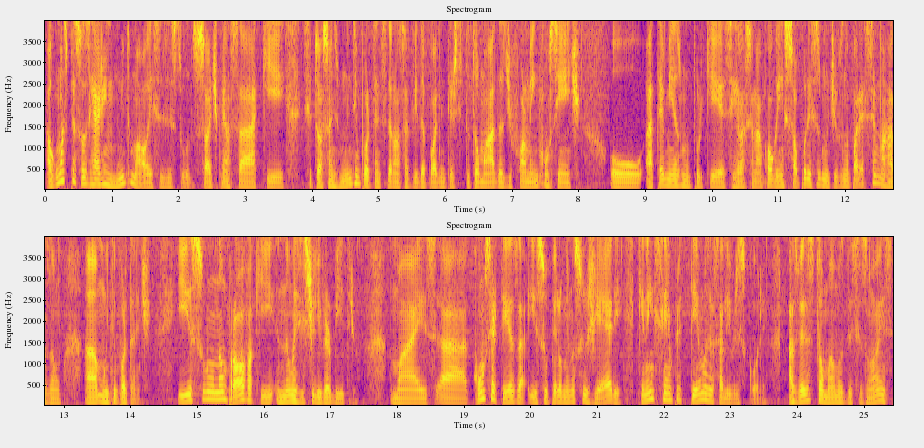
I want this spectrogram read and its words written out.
Algumas pessoas reagem muito mal a esses estudos, só de pensar que situações muito importantes da nossa vida podem ter sido tomadas de forma inconsciente ou até mesmo porque se relacionar com alguém só por esses motivos não parece ser uma razão uh, muito importante. E isso não prova que não existe livre-arbítrio, mas uh, com certeza isso pelo menos sugere que nem sempre temos essa livre escolha. Às vezes tomamos decisões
